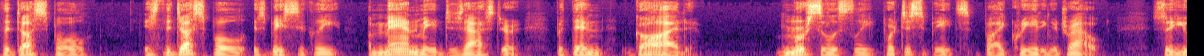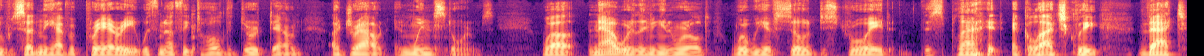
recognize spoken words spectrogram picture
the dust bowl is the dust bowl is basically a man-made disaster but then god mercilessly participates by creating a drought. So you suddenly have a prairie with nothing to hold the dirt down a drought and windstorms. Well now we're living in a world where we have so destroyed this planet ecologically that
